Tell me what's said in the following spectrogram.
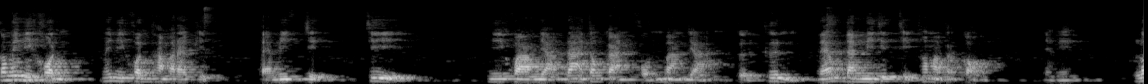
ก็ไม่มีคนไม่มีคนทำอะไรผิด แต่มีจิตที่มีความอยากได้ต้องการผลบางอย่างเกิดขึ้น แล้วดันมีทิฏฐิเข้ามาประกอบ อย่างนี้ โล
